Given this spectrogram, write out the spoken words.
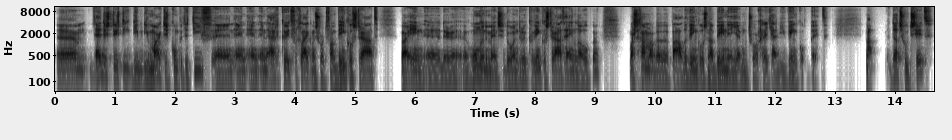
Um, dus dus die, die, die markt is competitief en, en, en, en eigenlijk kun je het vergelijken met een soort van winkelstraat, waarin uh, er eh, honderden mensen door een drukke winkelstraat heen lopen. Maar ze gaan maar bij bepaalde winkels naar binnen en jij moet zorgen dat jij die winkel bent. Nou, dat is hoe het zit.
